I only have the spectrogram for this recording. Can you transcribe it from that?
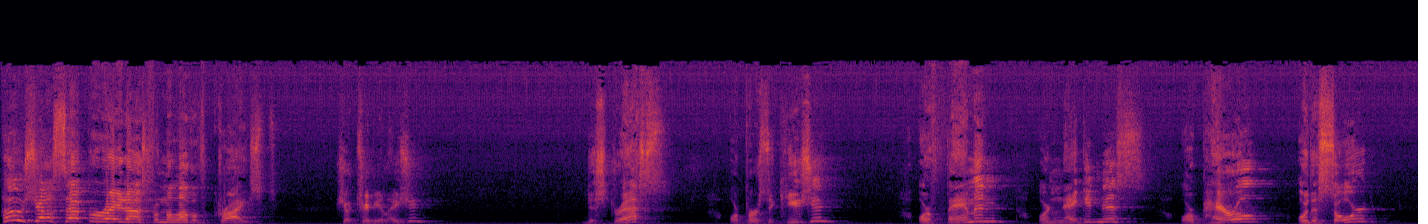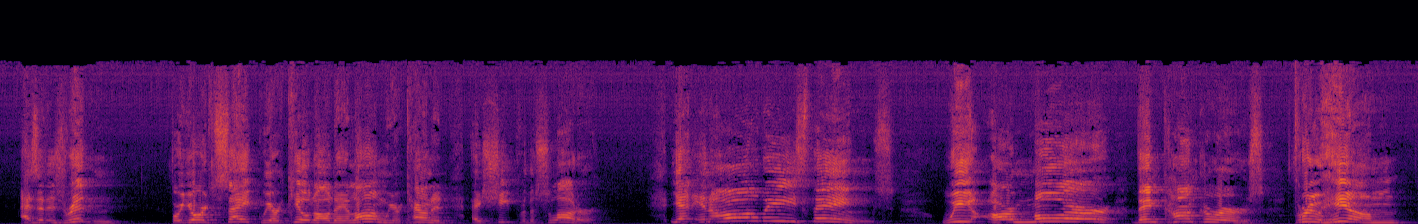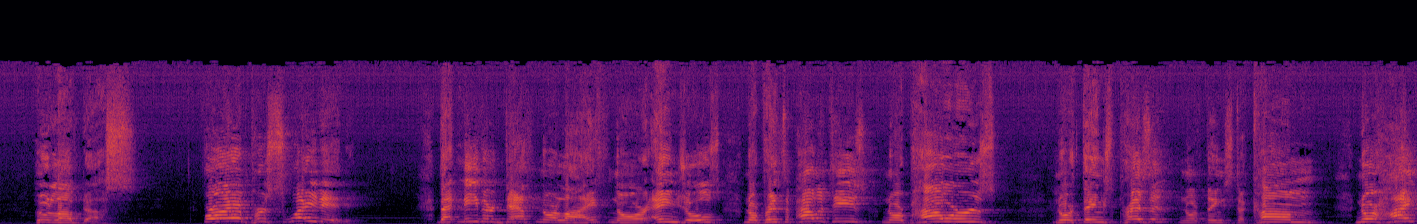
Who shall separate us from the love of Christ? Shall tribulation, distress, or persecution, or famine, or nakedness, or peril, or the sword? As it is written, For your sake we are killed all day long, we are counted as sheep for the slaughter. Yet in all these things, we are more than conquerors through him who loved us. For I am persuaded that neither death nor life, nor angels, nor principalities, nor powers, nor things present, nor things to come, nor height,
